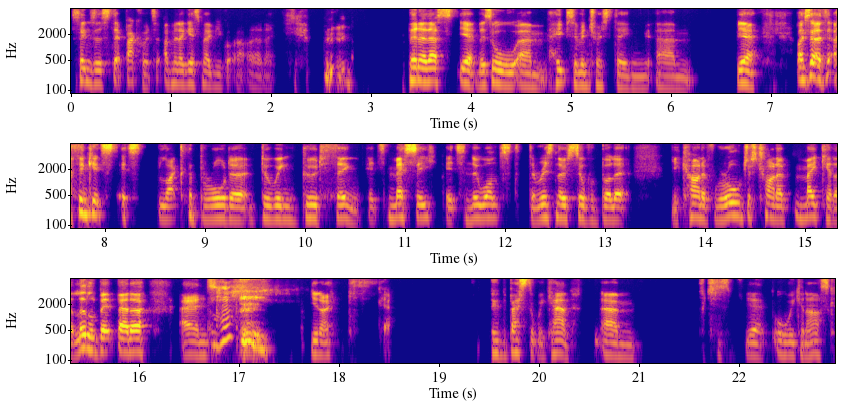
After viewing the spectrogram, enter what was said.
Seems a step backwards. I mean, I guess maybe you've got. I don't know. but no, that's yeah. There's all um, heaps of interesting. Um, yeah, like I said, I, th- I think it's it's like the broader doing good thing. It's messy. It's nuanced. There is no silver bullet. You kind of we're all just trying to make it a little bit better, and you know, Yeah. do the best that we can. Um, which is yeah, all we can ask.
